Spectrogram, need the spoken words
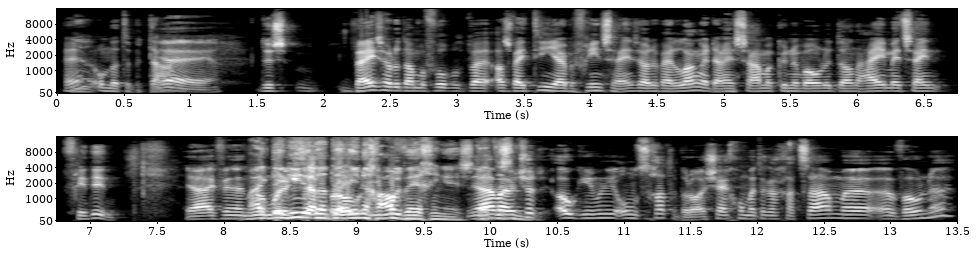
hè, Ja. om dat te betalen. Ja, ja, ja. Dus wij zouden dan bijvoorbeeld, bij- als wij tien jaar bevriend zijn, zouden wij langer daarin samen kunnen wonen dan hij met zijn vriendin. Ja, ik vind het maar ik denk niet dat dat de enige afweging is. Ja, Dat maar je, ook, je moet niet onderschatten, bro. Als jij gewoon met elkaar gaat samen eh, wonen,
